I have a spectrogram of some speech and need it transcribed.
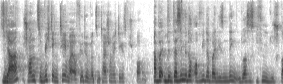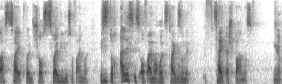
Zu, Ja. Schon zu wichtigen Themen, weil auf YouTube wird zum Teil schon Wichtiges besprochen. Aber da sind wir doch auch wieder bei diesem Ding. Du hast das Gefühl, du sparst Zeit, weil du schaust zwei Videos auf einmal. Es ist doch, alles ist auf einmal heutzutage so eine Zeitersparnis. Ja.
